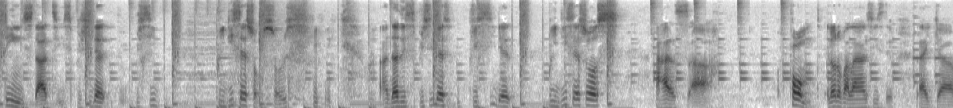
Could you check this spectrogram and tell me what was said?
things that is preceded, preceded predecessors, sorry, and that is preceded preceded predecessors has uh, formed a lot of alliance system like um,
